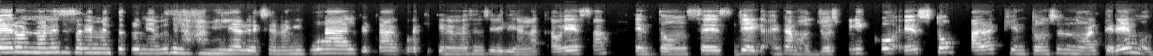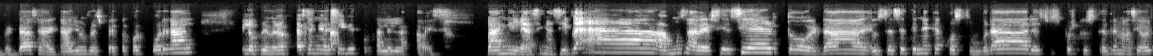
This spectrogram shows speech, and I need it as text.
pero no necesariamente otros miembros de la familia reaccionan igual, ¿verdad? Aquí tiene una sensibilidad en la cabeza. Entonces, llega, digamos, yo explico esto para que entonces no alteremos, ¿verdad? O sea, hay un respeto corporal y lo primero que hacen es ir y tocarle la cabeza. Van y le hacen así, vamos a ver si es cierto, ¿verdad? Usted se tiene que acostumbrar, eso es porque usted es demasiado...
